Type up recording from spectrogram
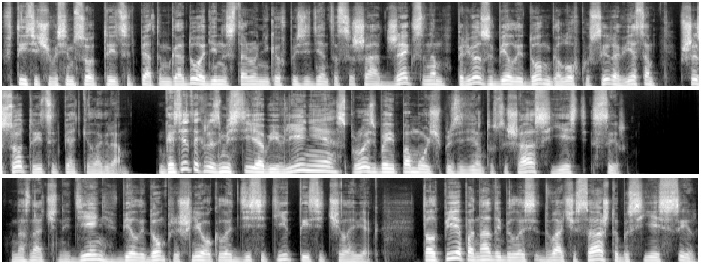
В 1835 году один из сторонников президента США Джексона привез в Белый дом головку сыра весом в 635 килограмм. В газетах разместили объявление с просьбой помочь президенту США съесть сыр. В назначенный день в Белый дом пришли около 10 тысяч человек. Толпе понадобилось два часа, чтобы съесть сыр.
